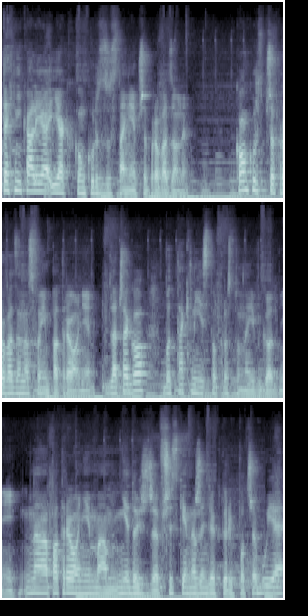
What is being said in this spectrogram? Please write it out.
Technikalia i jak konkurs zostanie przeprowadzony. Konkurs przeprowadzę na swoim Patreonie. Dlaczego? Bo tak mi jest po prostu najwygodniej. Na Patreonie mam nie dość, że wszystkie narzędzia, których potrzebuję,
